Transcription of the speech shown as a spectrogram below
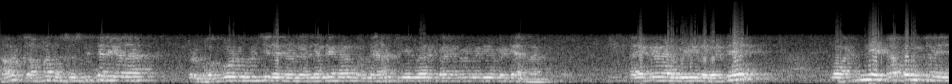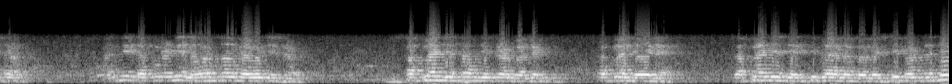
కాబట్టి సంపద సృష్టించాలి కదా. ఇప్పుడు బొగ్గోడు గురించి నేను నిన్ననే కాదు మొన్న శ్రీవారి కార్యక్రమం వీడియో పెట్టాను నాకు. కలెక్టర్ వీడియోలో పెడితే అన్ని డబ్బులు విత్తనం చేశాడు. అన్ని డబ్బులన్నీ నవరత్నాలు డెవలప్ చేశాడు. సప్లై చేస్తామని చెప్పాడు బడ్జెట్. సప్లై చేయలేదు సప్లై చేసే ఎస్టీ ప్లాన్లో ఎస్టీ పడుతుంది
